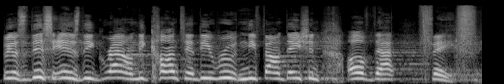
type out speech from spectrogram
Because this is the ground, the content, the root, and the foundation of that faith.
